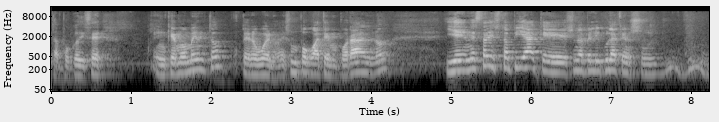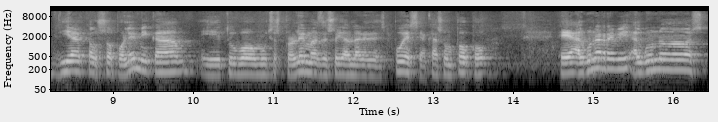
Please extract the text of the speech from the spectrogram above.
tampoco dice en qué momento, pero bueno, es un poco atemporal, ¿no? Y en esta distopía, que es una película que en su día causó polémica y tuvo muchos problemas, de eso ya hablaré después, si acaso un poco, eh, algunos,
